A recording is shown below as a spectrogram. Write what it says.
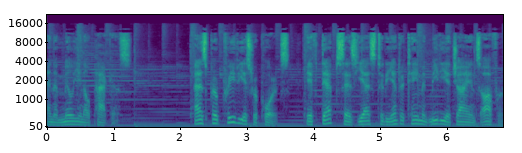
and a million alpacas. As per previous reports, if Depp says yes to the entertainment media giant's offer,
